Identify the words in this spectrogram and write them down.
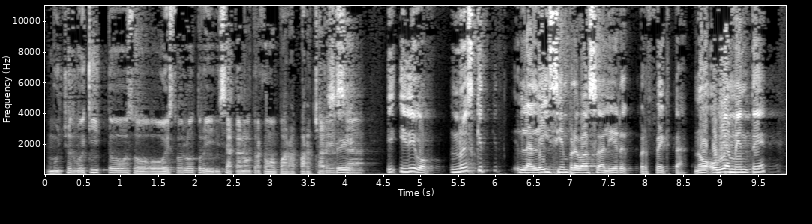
muchos huequitos o, esto o lo otro y sacan otra como para parchar esa. Y, y digo, no es que la ley siempre va a salir perfecta, no, obviamente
